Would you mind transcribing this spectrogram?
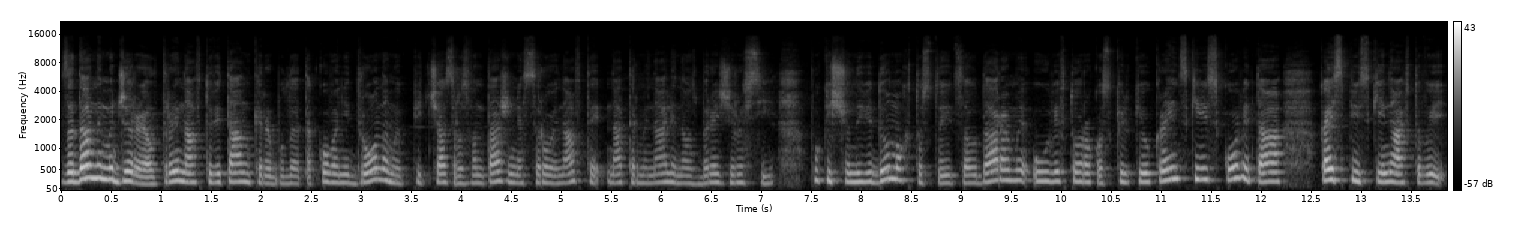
За даними джерел, три нафтові танкери були атаковані дронами під час розвантаження сирої нафти на терміналі на узбережжі Росії. Поки що невідомо, хто стоїть за ударами у вівторок, оскільки українські військові та Каспійський нафтовий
